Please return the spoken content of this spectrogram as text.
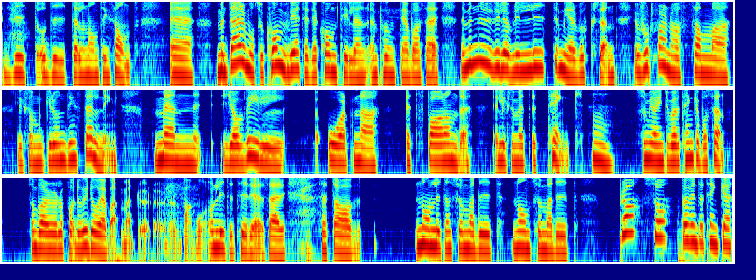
dit och dit eller någonting sånt. Eh, men däremot så kom, vet jag att jag kom till en, en punkt när jag bara så här, nej men nu vill jag bli lite mer vuxen. Jag vill fortfarande ha samma liksom, grundinställning. Men jag vill ordna ett sparande, liksom ett, ett tänk Mm. som jag inte behöver tänka på sen. Som bara rullar på. Det var ju då jag bara, men, pension. och lite tidigare så här, sätta av någon liten summa dit, någon summa dit. Bra, så. Behöver inte tänka.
